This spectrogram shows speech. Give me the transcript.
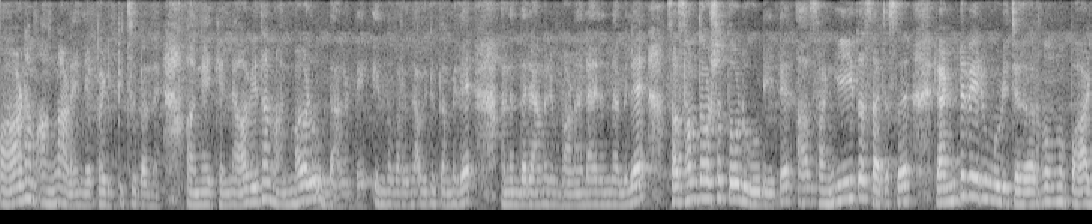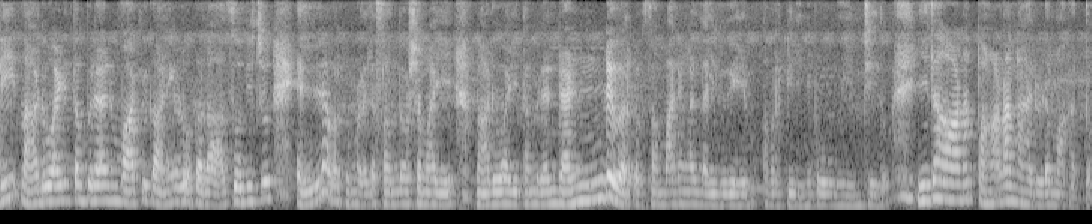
പാഠം അങ്ങാണ് എന്നെ പഠിപ്പിച്ചു തന്നെ. അങ്ങേക്ക് എല്ലാവിധ നന്മകളും ഉണ്ടാകട്ടെ എന്ന് പറഞ്ഞ് അവർ തമ്മിൽ അനന്തരാമനും പണനാരും തമ്മിൽ സസന്തോഷത്തോടു കൂടിയിട്ട് ആ സംഗീത സരസ് രണ്ടുപേരും കൂടി ചേർന്നൊന്ന് പാടി നാടുവാഴിത്തമ്പുരാനും ബാക്കി ഒക്കെ അത് ആസ്വദിച്ചു. എല്ലാവർക്കും വളരെ സന്തോഷമായി. നാടുവാഴി തമ്പുരാൻ രണ്ടുപേർക്കും സമ്മാനങ്ങൾ നൽകുകയും അവർ പിരിഞ്ഞു പോവുകയും ചെയ്തു. ഇതാണ് പാണനാരുടെ മഹത്വം.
